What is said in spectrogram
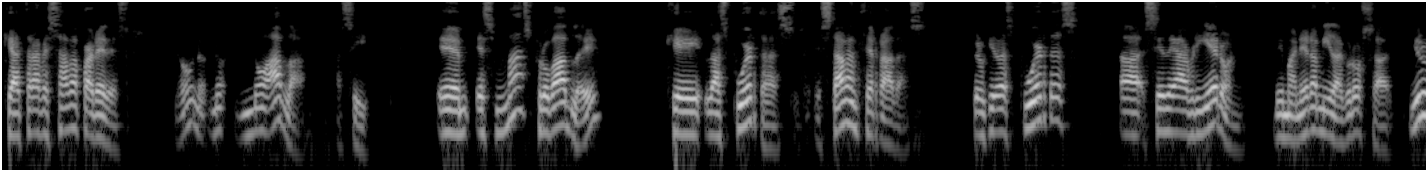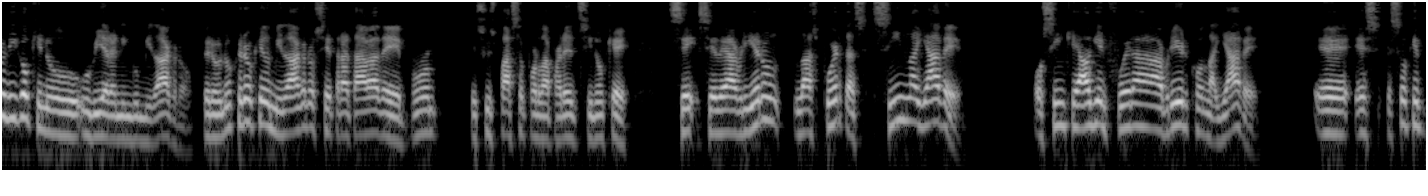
que atravesaba paredes. No, no, no, habla así. Em, es más probable que las puertas estaban cerradas, pero que las puertas ah, se le abrieron de manera milagrosa. Yo no digo que no hubiera ningún milagro, pero no creo que el milagro se trataba de Jesús pasa por la pared, sino que se, le abrieron las puertas sin la llave o sin que alguien fuera a abrir con la llave. Eh, es, es, lo que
